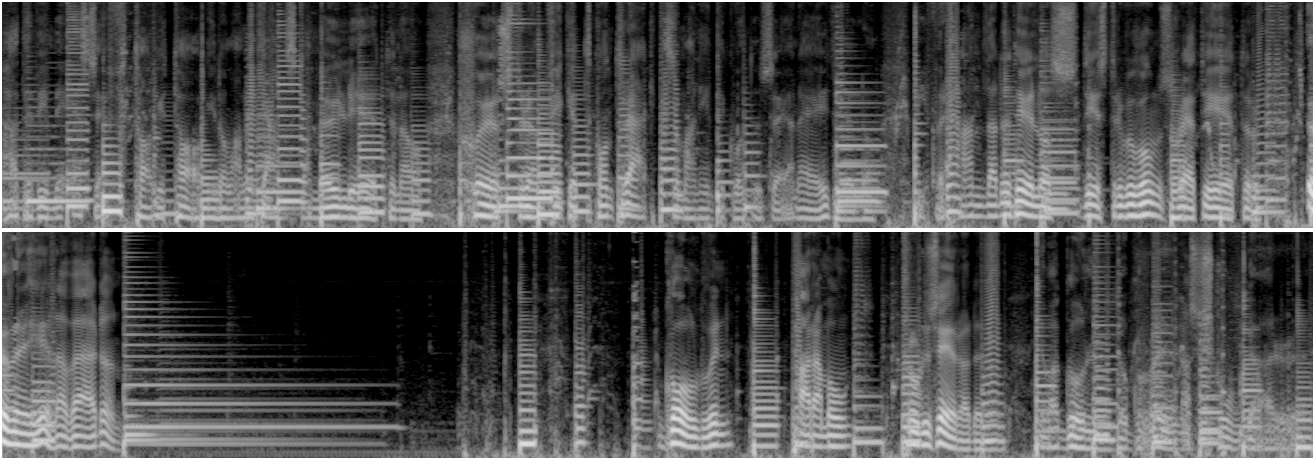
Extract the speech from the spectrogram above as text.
hade vi med SF tagit tag i de amerikanska möjligheterna och Sjöström fick ett kontrakt som han inte kunde säga nej till. Och vi förhandlade till oss distributionsrättigheter över hela världen. Goldwyn, Paramount producerade. Det var guld och gröna skogar.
